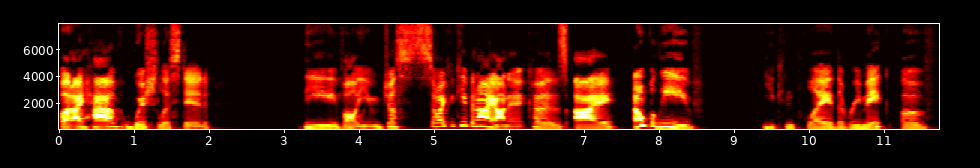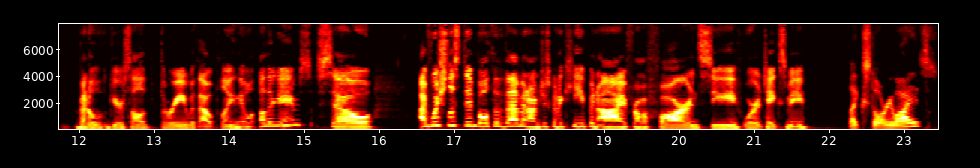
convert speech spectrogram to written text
But I have wish listed the volume just so I could keep an eye on it because I I don't believe you can play the remake of Metal Gear Solid 3 without playing the other games. So I've wishlisted both of them and I'm just going to keep an eye from afar and see where it takes me. Like story-wise?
